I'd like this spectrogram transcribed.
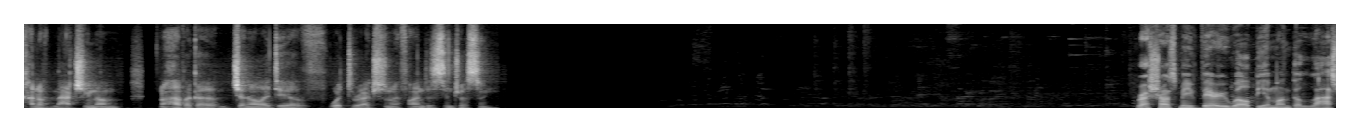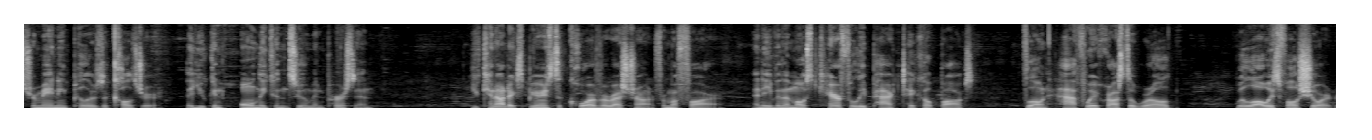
kind of matching them. I'll have like a general idea of what direction I find is interesting. Restaurants may very well be among the last remaining pillars of culture that you can only consume in person. You cannot experience the core of a restaurant from afar, and even the most carefully packed takeout box, flown halfway across the world, will always fall short.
